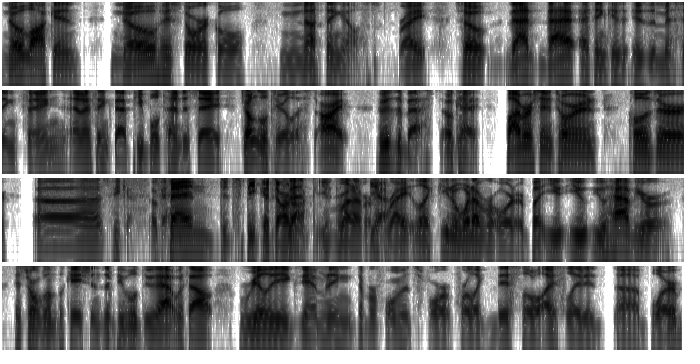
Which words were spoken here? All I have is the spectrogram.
No lock in, no historical, nothing else, right? So that that I think is is the missing thing, and I think that people tend to say jungle tier list. All right, who's the best? Okay, Blabber, Santorin, closer, uh, Spica, okay. Sven, Spica, Dardoch, Sven, whatever. Yeah, right. Like you know whatever order, but you you you have your historical implications, and people do that without really examining the performance for for like this little isolated uh, blurb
